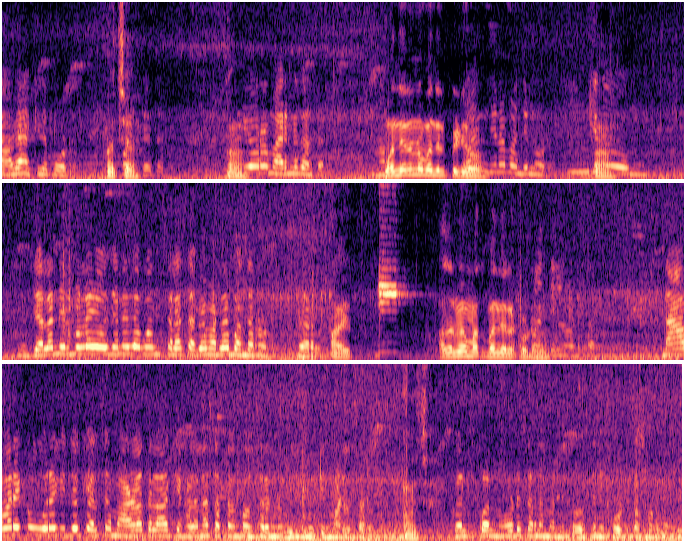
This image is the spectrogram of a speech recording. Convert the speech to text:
ನಾವೇ ಹಾಕಿದೆ ಪೌಡ್ರ್ ಅಚ್ಚಾ. ವಿಡಿಯೋರ ಮಾರಿನ ಒಂದಿನೂ ಬಂದಿಲ್ಲ ಪಿಡಿ ಒಂದಿನ ಒಂದ್ ಬಂದಿಲ್ಲ ನೋಡ್ರಿ ಇದು ಜಲ ನಿರ್ಮಲ ಯೋಜನೆದಾಗ ಒಂದ್ಸಲ ಸಭೆ ಮಾಡಿದಾಗ ಬಂದಾರ ನೋಡ್ರಿ ಸರ್. ಆಯ್ತು. ಅದ್ರ ಮೇಲೆ ಮತ್ತೆ ಬಂದಿಲ್ಲ ಟೋಟಲ್ ಬಂದಿಲ್ಲ ನೋಡ್ರಿ ಸರ್. ನಾವರೇಕ ಊರಾಗ ಇದ್ದೇವೆ ಕೆಲಸ ಮಾಡ್ಲತ್ತಲ್ಲ ಆಕಿ ಹಳನ ಸತ್ತಂತ ಒಂದ್ಸಲ ಮೀಟಿಂಗ್ ಮಾಡಲ್ಲ ಸರ್. ಅಚ್ಚಾ. ಸ್ವಲ್ಪ ನೋಡಿ ಸರ್ ನಮ್ಮ ಮನೆ ತೋರಿಸ್ತೀನಿ ಫೋಟೋ ಮಾಡ್ಬೇಕು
